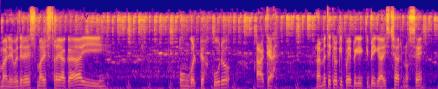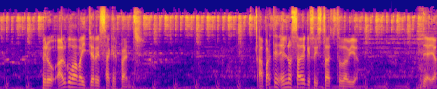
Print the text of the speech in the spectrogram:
Vale, voy a tener Smart Strike acá y un golpe oscuro acá. Realmente creo que puede que pegue Ice Char, no sé. Pero algo va a baitear el Sucker Punch. Aparte, él no sabe que soy Stats todavía. De allá.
